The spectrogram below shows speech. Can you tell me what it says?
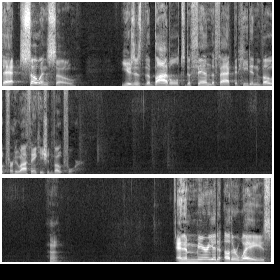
that so and so uses the Bible to defend the fact that he didn't vote for who I think he should vote for. Hmm and in myriad other ways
